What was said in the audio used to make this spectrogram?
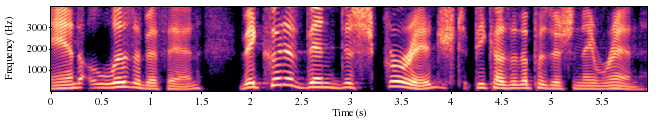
and Elizabeth in, they could have been discouraged because of the position they were in.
